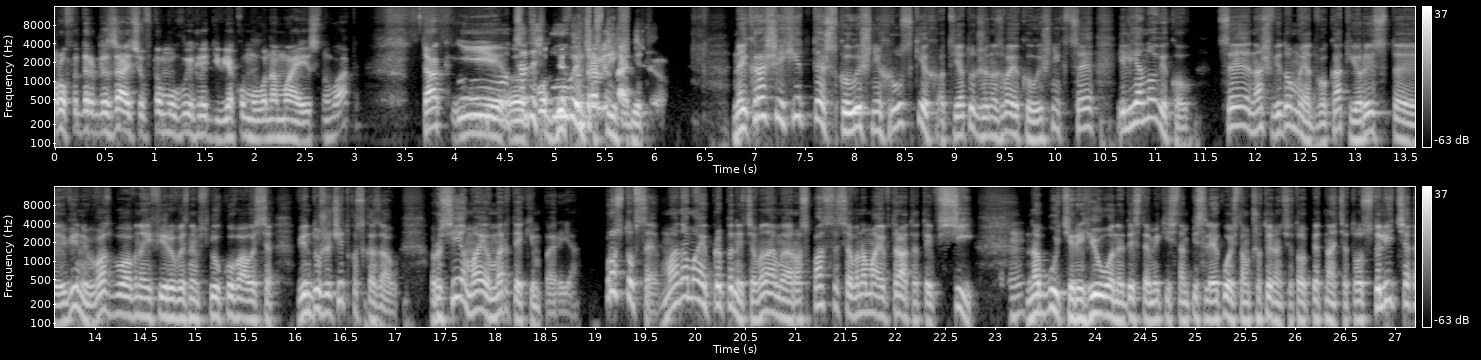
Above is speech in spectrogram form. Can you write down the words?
про федералізацію в тому вигляді, в якому вона має існувати, так і Ну, це е, десь про децентралізацію. Найкращий хід теж з колишніх русських, от я тут же називаю колишніх, це Ілля Новіков. Це наш відомий адвокат, юрист. е, Він і у вас бував на ефірі, ви з ним спілкувалися. Він дуже чітко сказав: Росія має вмерти як імперія. Просто все. Вона має припинитися, вона має розпастися, вона має втратити всі набуті регіони, десь там якісь там після якогось там 14-15 століття.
